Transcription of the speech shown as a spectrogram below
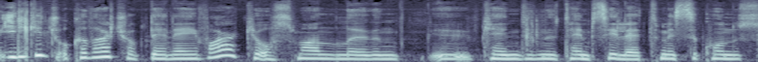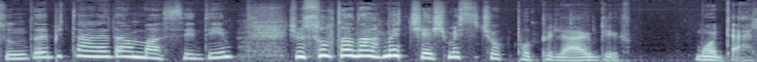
ilginç o kadar çok deney var ki Osmanlıların e, kendini temsil etmesi konusunda. Bir taneden bahsedeyim. Şimdi Sultanahmet Çeşmesi çok popüler bir model.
